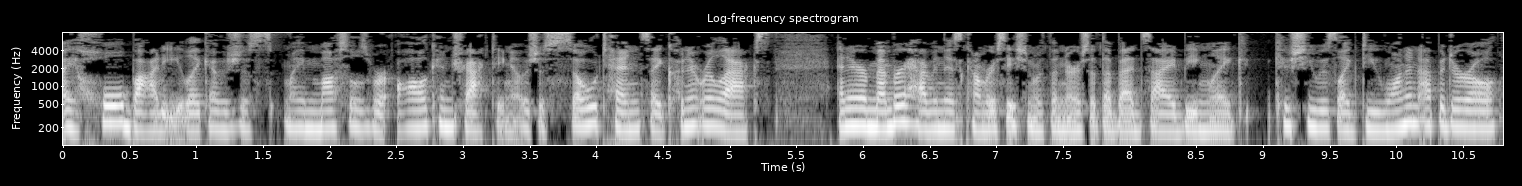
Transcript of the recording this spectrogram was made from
my whole body, like I was just, my muscles were all contracting. I was just so tense. I couldn't relax. And I remember having this conversation with the nurse at the bedside, being like, because she was like, Do you want an epidural?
